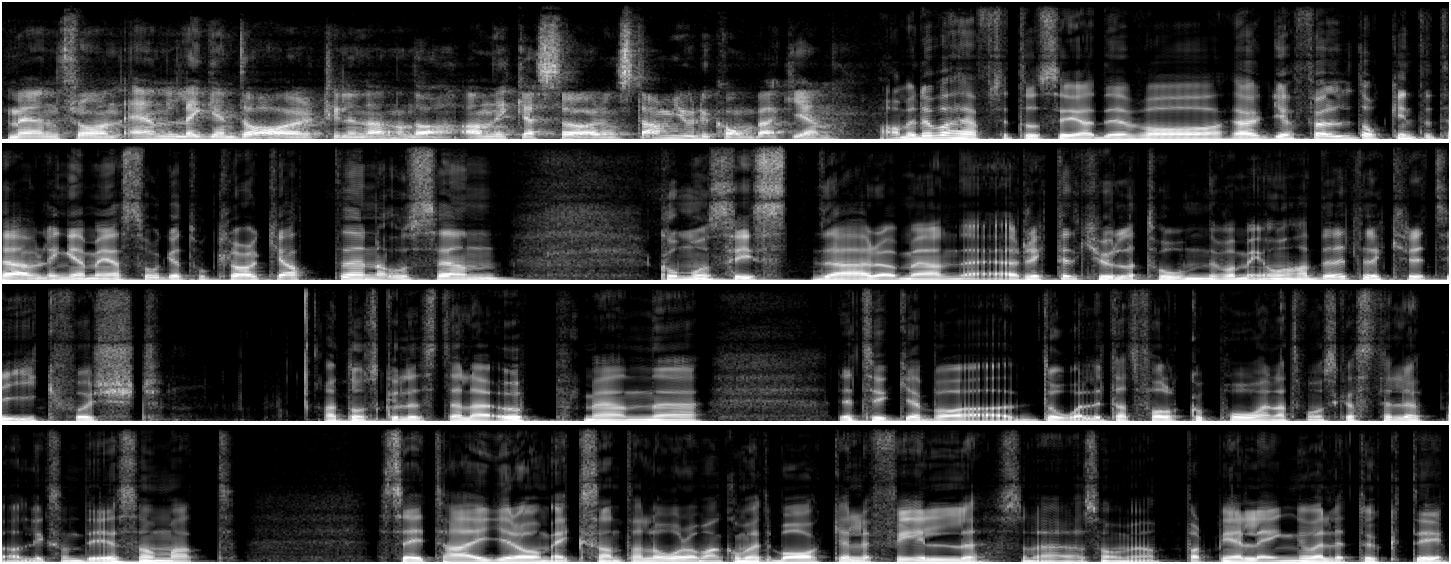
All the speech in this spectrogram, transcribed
Men från en legendar till en annan då. Annika Sörenstam gjorde comeback igen. Ja, men det var häftigt att se. Det var, jag, jag följde dock inte tävlingen, men jag såg att hon klarade katten och sen kom hon sist där. Då, men eh, riktigt kul att hon var med. Hon hade lite kritik först, att hon skulle ställa upp, men eh, det tycker jag bara dåligt att folk går på en att hon ska ställa upp. Liksom, det är som att säg Tiger om x antal år om han kommer tillbaka eller Phil sådär, som har varit med länge och väldigt duktig.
